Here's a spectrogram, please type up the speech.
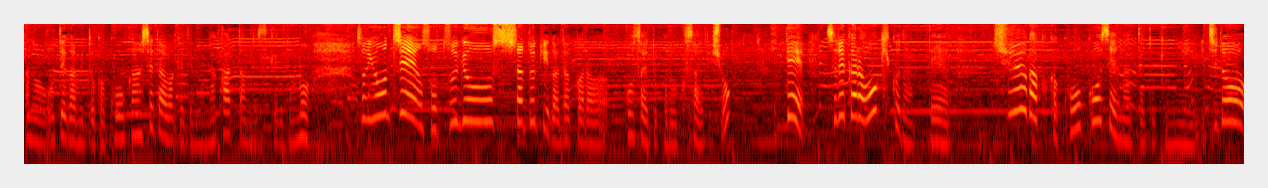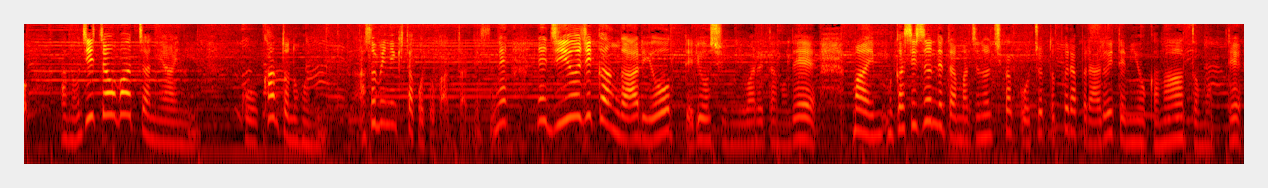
あのお手紙とか交換してたわけでもなかったんですけれどもその幼稚園を卒業した時がだから5歳とか6歳でしょ？でそれから大きくなって中学か高校生になった時に一度あのおじいちゃんおばあちゃんに会いにこう関東の方に遊びに来たことがあったんですねで自由時間があるよって両親に言われたので、まあ、昔住んでた町の近くをちょっとプラプラ歩いてみようかなと思って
